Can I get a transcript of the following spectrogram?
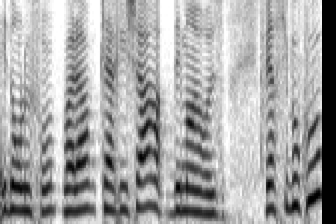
et dans le fond. Voilà, Claire Richard, Des mains heureuses. Merci beaucoup.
